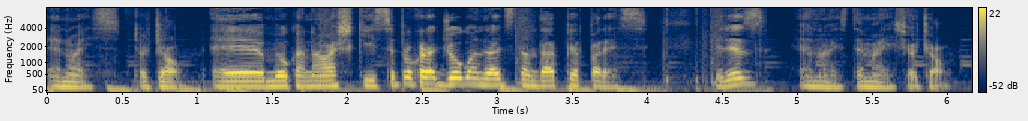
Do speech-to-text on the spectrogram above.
É nóis. Tchau, tchau. É, o meu canal, acho que se você procurar Diogo Andrade Stand Up, aparece. Beleza? É nóis. Até mais. Tchau, tchau.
